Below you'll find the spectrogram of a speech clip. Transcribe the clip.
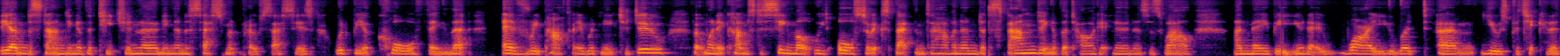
the understanding of the teaching, learning and assessment processes would be a core thing that every pathway would need to do. But when it comes to CMALT, we'd also expect them to have an understanding of the target learners as well. And maybe, you know, why you would um, use particular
